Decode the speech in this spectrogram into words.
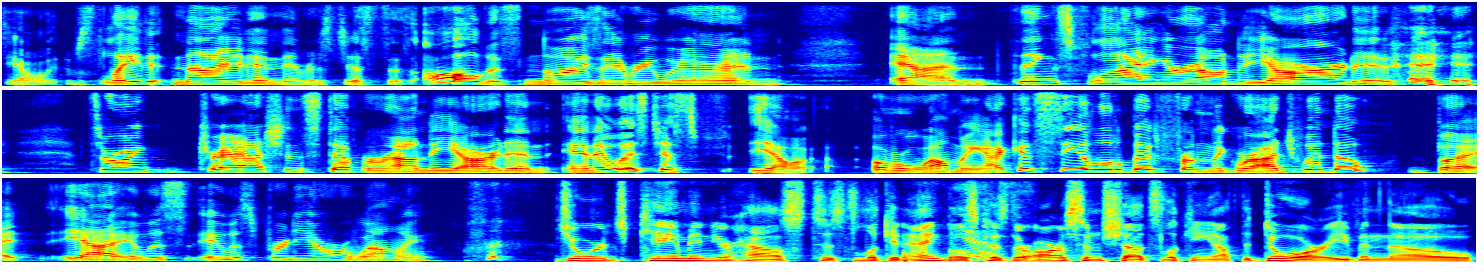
you know, it was late at night, and there was just this, all this noise everywhere, and and things flying around the yard, and throwing trash and stuff around the yard, and and it was just you know overwhelming. I could see a little bit from the garage window, but yeah, it was it was pretty overwhelming. George came in your house to look at angles because Yes. there are some shots looking out the door, even though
